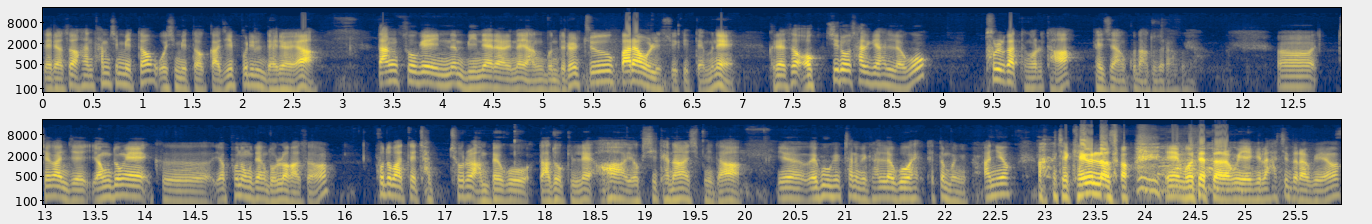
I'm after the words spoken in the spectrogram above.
내려서 한 30m, 50m까지 뿌리를 내려야 땅 속에 있는 미네랄이나 양분들을 쭉 빨아 올릴 수 있기 때문에 그래서 억지로 살게 하려고 풀 같은 거를 다 베지 않고 놔두더라고요. 어, 제가 이제 영동에 그 여포 농장 놀러 가서 포도밭에 잡초를 안 빼고 놔뒀길래 아 역시 대단하십니다. 예, 외국인처럼 이렇게 하려고 했던 분이 아니요, 제가 게을러서 예, 못했다라고 얘기를 하시더라고요.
